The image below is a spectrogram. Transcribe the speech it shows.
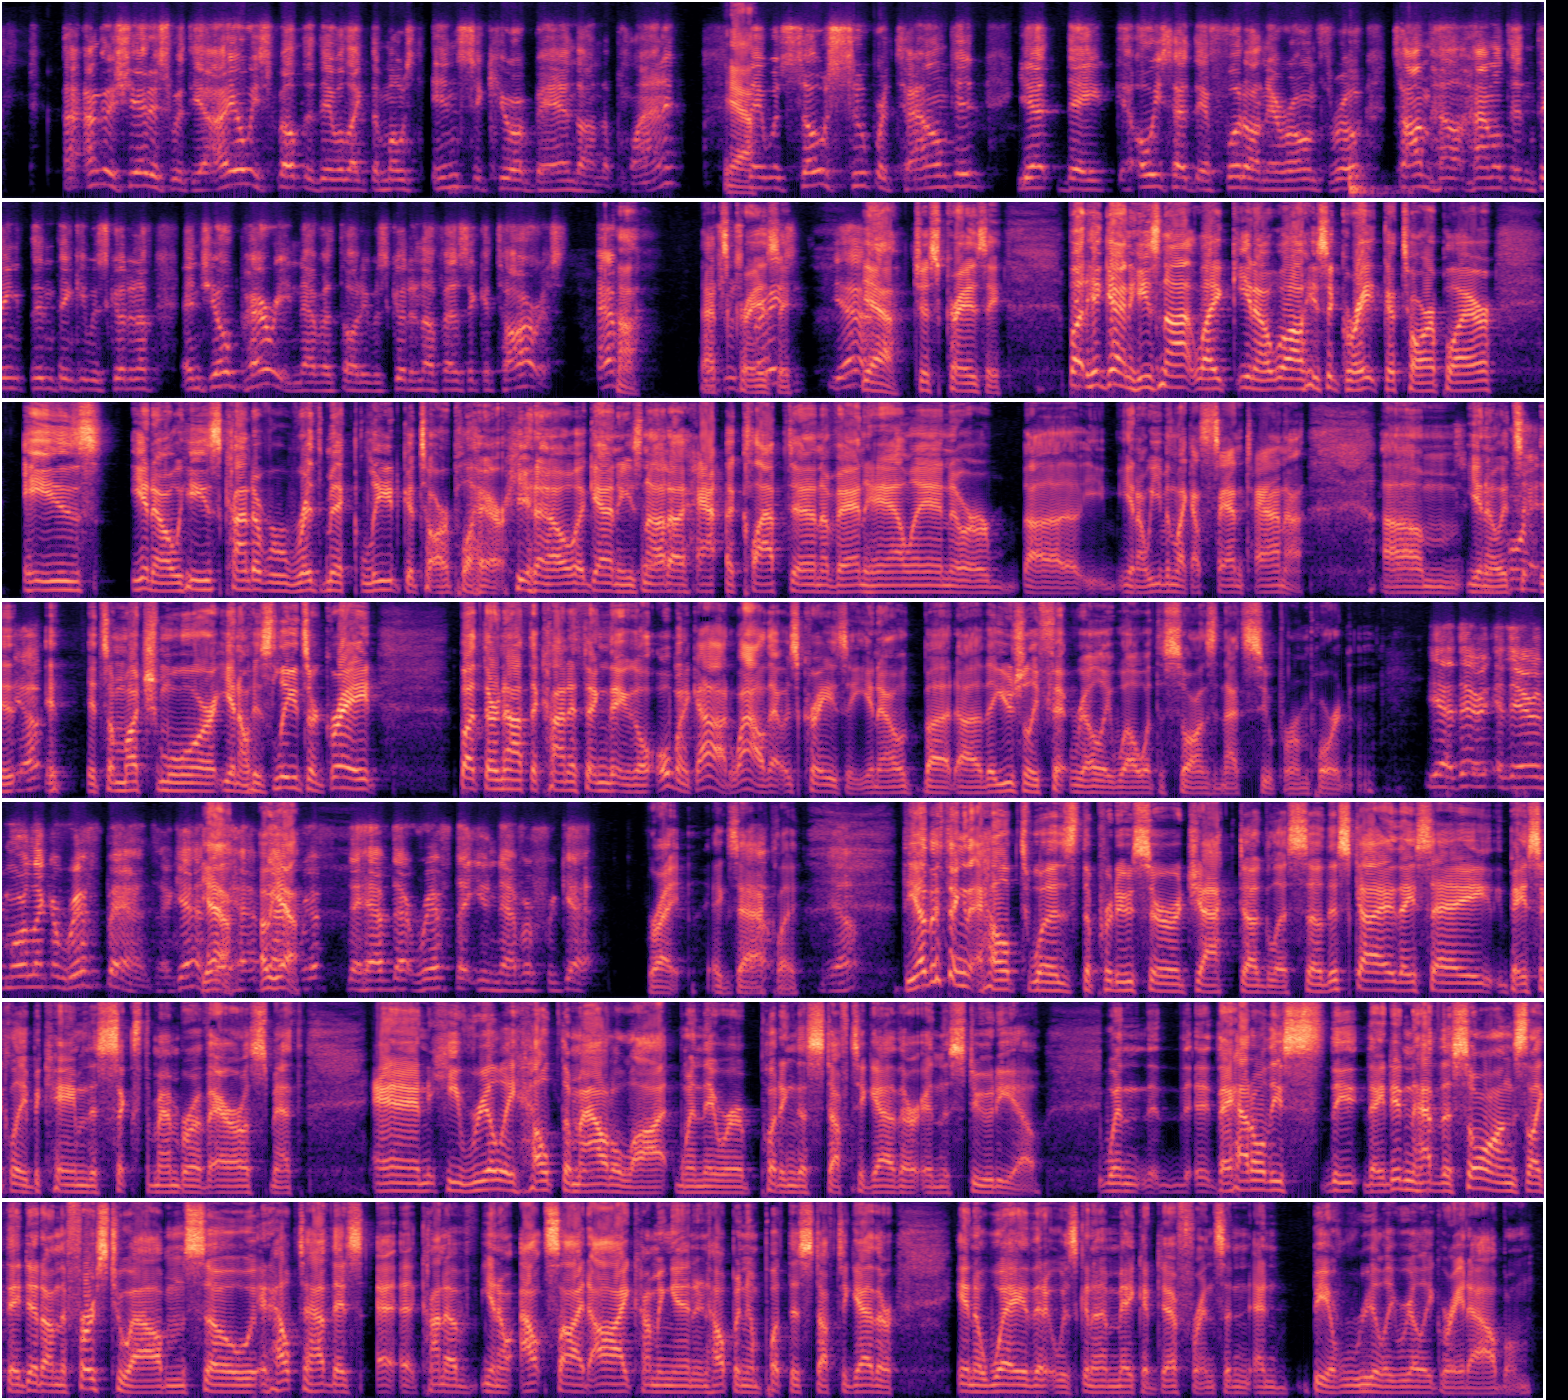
I, I'm going to share this with you. I always felt that they were like the most insecure band on the planet. yeah They were so super talented, yet they always had their foot on their own throat. Tom Hal- Hamilton think, didn't think he was good enough, and Joe Perry never thought he was good enough as a guitarist ever. Huh, that's was crazy. Yeah. yeah just crazy but again he's not like you know well he's a great guitar player he's you know he's kind of a rhythmic lead guitar player you know again he's not a, ha- a clapton a van halen or uh you know even like a santana um you know it's it, yep. it, it's a much more you know his leads are great but they're not the kind of thing that you go oh my god wow that was crazy you know but uh they usually fit really well with the songs and that's super important Yeah, they're they're more like a riff band. Again, Yeah. They have Oh, that yeah. Riff, they have that riff that you never forget. right exactly Yeah. The other thing that helped was the producer Jack Douglas. So this guy, they say, basically became the sixth member of Aerosmith, and he really helped them out a lot when they were putting this stuff together in the studio. When they had all these, the, they didn't have the songs like they did on the first two albums, so it helped to have this kind of you know outside eye coming in and helping them put this stuff together in a way that it was going to make a difference and and be a really really great album.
